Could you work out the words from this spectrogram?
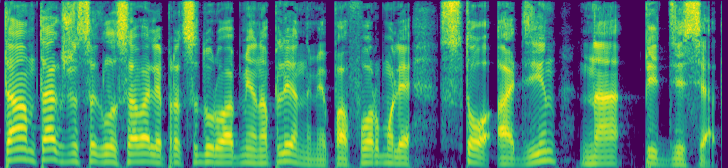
Там также согласовали процедуру обмена пленными по формуле 101 на 50.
